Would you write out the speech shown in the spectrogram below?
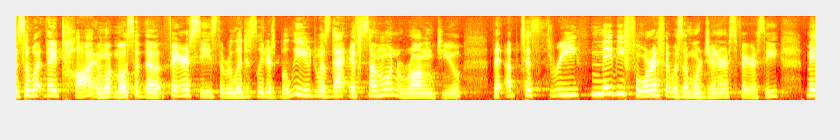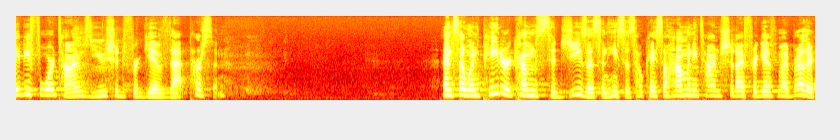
And so, what they taught, and what most of the Pharisees, the religious leaders, believed was that if someone wronged you, that up to three, maybe four, if it was a more generous Pharisee, maybe four times you should forgive that person. And so when Peter comes to Jesus and he says, Okay, so how many times should I forgive my brother?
